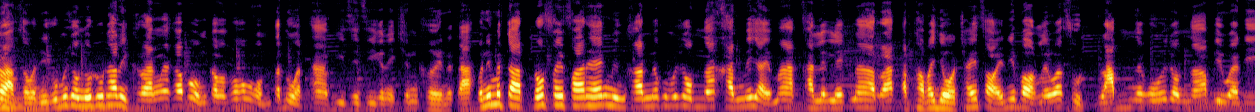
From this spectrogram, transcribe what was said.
กราบสวัสดีคุณผู้ชมทุกท่านอีกครั้งนะครับผมกลับมาพบกับผมตะหนวด RPCC กันอีกเช่นเคยนะจ๊ะ วันนี้มาจัดรถไฟฟ้าแท้งหนึ่งคันนะคุณผู้ชมนะ คันไม่ใหญ่มาก คันเล็กๆ น่ารัก อัตประโยชน์ใช้สอยนี่บอกเลยว่าสุดล้ำนะคุณผู้ชมนะ BYD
